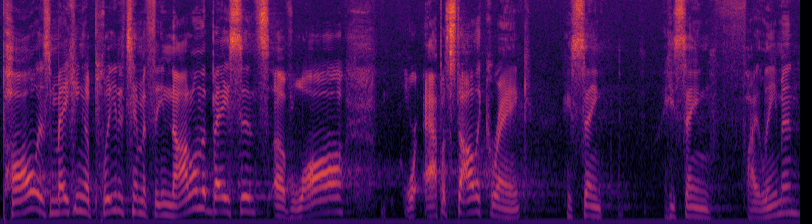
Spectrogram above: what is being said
Paul is making a plea to Timothy not on the basis of law or apostolic rank. He's saying, he's saying, Philemon,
